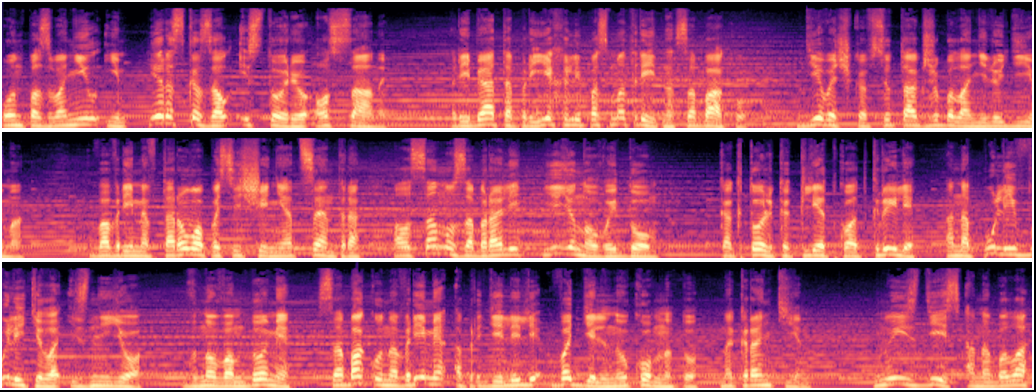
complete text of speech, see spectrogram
Он позвонил им и рассказал историю Алсаны. Ребята приехали посмотреть на собаку. Девочка все так же была нелюдима. Во время второго посещения центра Алсану забрали ее новый дом. Как только клетку открыли, она пулей вылетела из нее. В новом доме собаку на время определили в отдельную комнату, на карантин. Но и здесь она была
